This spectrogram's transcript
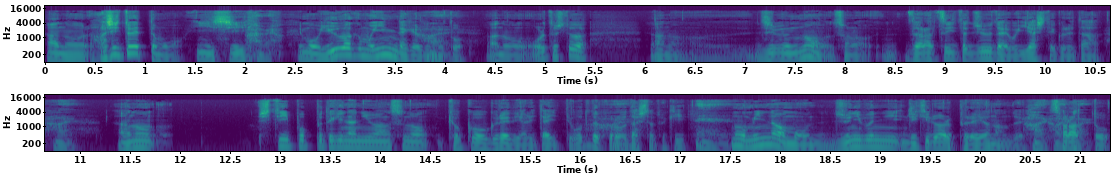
あの走っとえってもいいし、はい、もう誘惑もいいんだけれどもと、あの俺としてはあの自分のそのざらついた10代を癒してくれた、はい、あのシティ・ポップ的なニュアンスの曲をグレーでやりたいってことでこれを出した時、はい。えー、もうみんなはもう十二分に力量あるプレイヤーなので、はいはいはい、さらっと。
